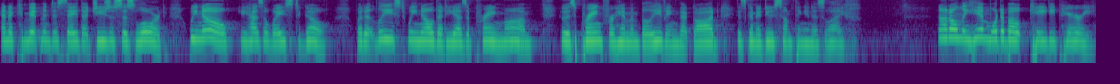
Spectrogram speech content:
and a commitment to say that Jesus is Lord. We know he has a ways to go, but at least we know that he has a praying mom who is praying for him and believing that God is going to do something in his life. Not only him, what about Katy Perry?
